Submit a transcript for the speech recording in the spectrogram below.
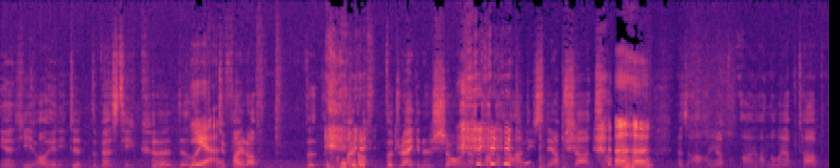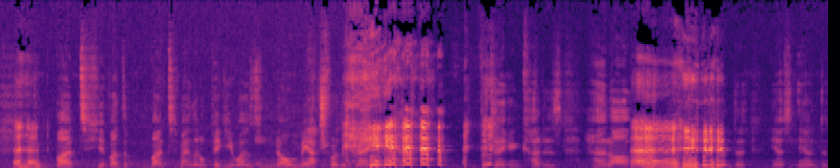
and he oh and he did the best he could like Yeah. to fight off the fight off the dragon as shown on, on these snapshots on, Uh-huh. as on, on, the laptop. Uh-huh. But he but the but my little piggy was no match for the dragon. the dragon cut his head off Uh-huh. and uh, yes and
